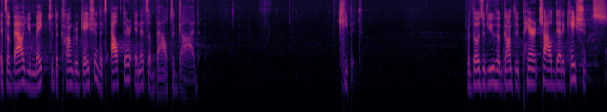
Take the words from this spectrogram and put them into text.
It's a vow you make to the congregation that's out there, and it's a vow to God. Keep it. For those of you who have gone through parent child dedications,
